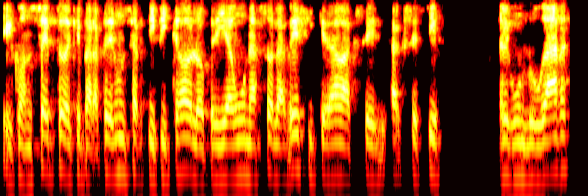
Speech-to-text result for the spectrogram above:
el concepto de que para pedir un certificado lo pedía una sola vez y quedaba accesible a algún lugar.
